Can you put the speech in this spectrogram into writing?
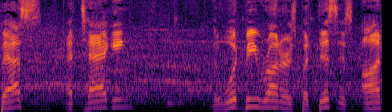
best at tagging the would be runners, but this is un.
